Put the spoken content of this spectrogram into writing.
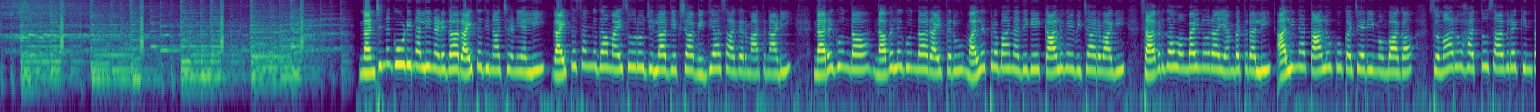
Música ನಂಜನಗೂಡಿನಲ್ಲಿ ನಡೆದ ರೈತ ದಿನಾಚರಣೆಯಲ್ಲಿ ರೈತ ಸಂಘದ ಮೈಸೂರು ಜಿಲ್ಲಾಧ್ಯಕ್ಷ ವಿದ್ಯಾಸಾಗರ್ ಮಾತನಾಡಿ, ನರಗುಂದ, ನವಲಗುಂದ ರೈತರು ಮಲೆಪ್ರಭಾ ನದಿಗೆ ಕಾಲುವೆ ವಿಚಾರವಾಗಿ ಸಾವಿರದ ಒಂಬೈನೂರ ಎಂಬತ್ತರಲ್ಲಿ ಅಲ್ಲಿನ ತಾಲೂಕು ಕಚೇರಿ ಮುಂಭಾಗ ಸುಮಾರು ಹತ್ತು ಸಾವಿರಕ್ಕಿಂತ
